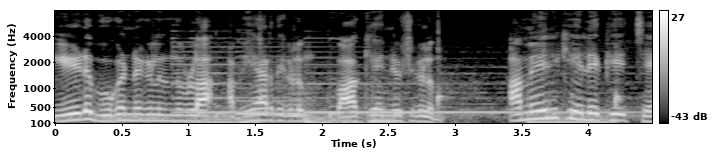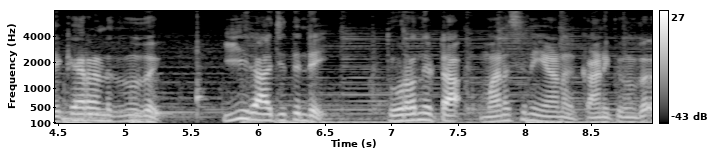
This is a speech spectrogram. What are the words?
ഏഴ് ഭൂഖണ്ഡങ്ങളിൽ നിന്നുള്ള അഭയാർത്ഥികളും ബാഹ്യാന്വേഷികളും അമേരിക്കയിലേക്ക് ചേക്കേറാനെത്തുന്നത് ഈ രാജ്യത്തിന്റെ തുറന്നിട്ട മനസ്സിനെയാണ് കാണിക്കുന്നത്.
